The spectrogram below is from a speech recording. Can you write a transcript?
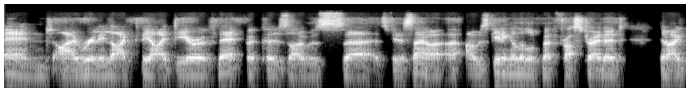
And I really liked the idea of that because I was, uh, it's fair to say, I, I was getting a little bit frustrated that I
